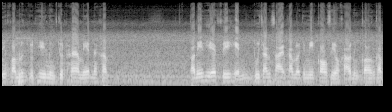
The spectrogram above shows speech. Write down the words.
มีความลึกอยู่ที่ 1.5 เมตรนะครับ ตอนนี้ที่ FC เห็นดูชั้นทรายนะครับ เราจะมีกองสีขาวๆหนึ่งกองครับ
